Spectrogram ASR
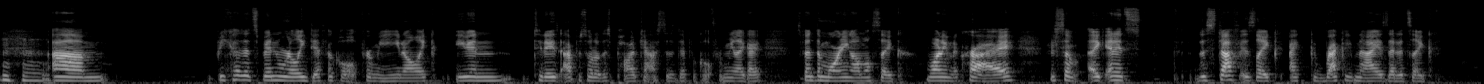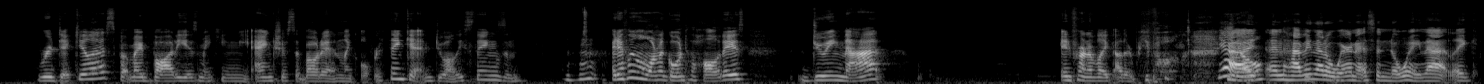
Um because it's been really difficult for me, you know, like even today's episode of this podcast is difficult for me. Like I spent the morning almost like wanting to cry. Just some like and it's the stuff is like I can recognize that it's like ridiculous, but my body is making me anxious about it and like overthink it and do all these things and mm-hmm. I definitely want to go into the holidays doing that in front of like other people. Yeah, you know? and having that awareness and knowing that like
